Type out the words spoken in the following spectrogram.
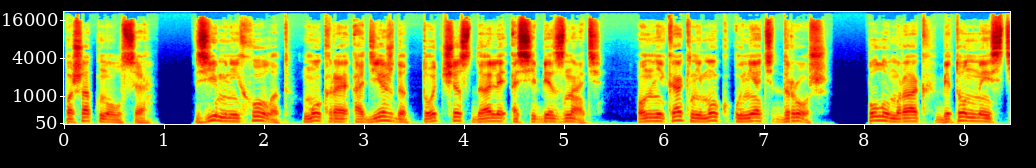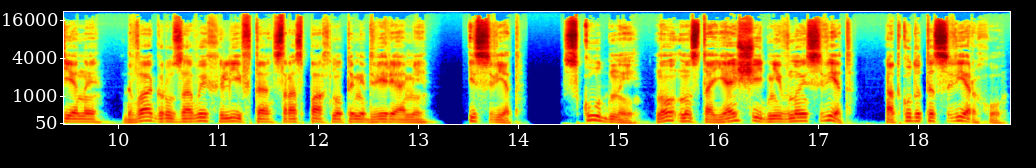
пошатнулся. Зимний холод, мокрая одежда тотчас дали о себе знать. Он никак не мог унять дрожь. Полумрак, бетонные стены, два грузовых лифта с распахнутыми дверями и свет. Скудный, но настоящий дневной свет, откуда-то сверху.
